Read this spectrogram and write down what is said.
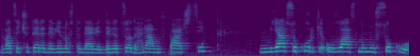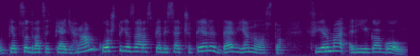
24,99 900 грам в пачці. М'ясо курки у власному соку 525 грам, коштує зараз 54,90. Фірма Riga Gold.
